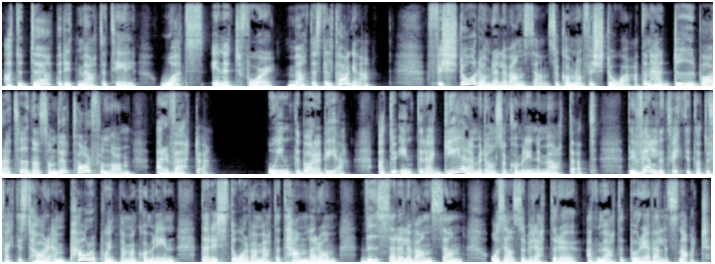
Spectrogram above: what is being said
att du döper ditt möte till What's in it for mötesdeltagarna. Förstår de relevansen så kommer de förstå att den här dyrbara tiden som du tar från dem är värt det. Och inte bara det, att du interagerar med de som kommer in i mötet. Det är väldigt viktigt att du faktiskt har en powerpoint när man kommer in där det står vad mötet handlar om, visar relevansen och sen så berättar du att mötet börjar väldigt snart.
